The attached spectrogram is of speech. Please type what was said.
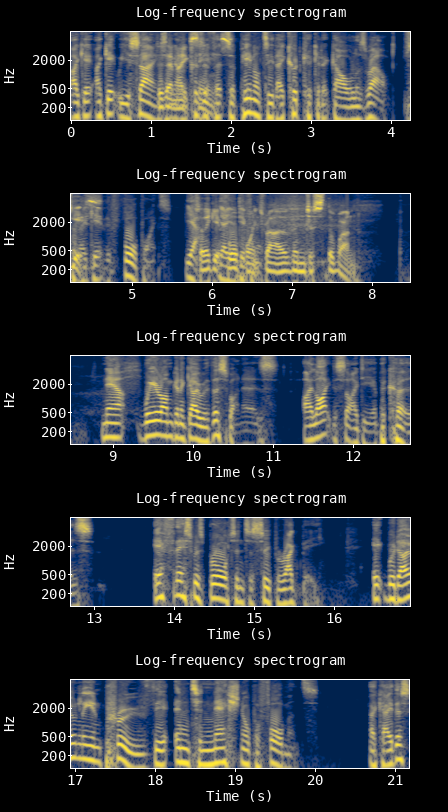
I get, I get what you're saying. Does that you know, make Because if it's a penalty, they could kick it at goal as well, so Yes. they get the four points. Yeah, So they get yeah, four yeah, points rather than just the one. Now, where I'm going to go with this one is I like this idea because if this was brought into Super Rugby, it would only improve their international performance. Okay, this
